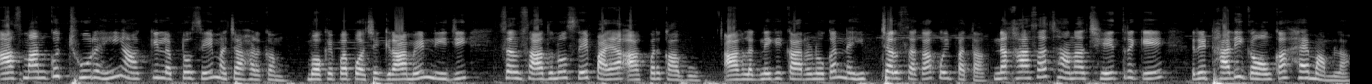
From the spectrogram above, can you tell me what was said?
आसमान को छू रही आग की लपटों से मचा हड़कम मौके पर पहुँचे ग्रामीण निजी संसाधनों से पाया आग पर काबू। आग लगने के कारणों का नहीं चल सका कोई पता। नखासा थाना क्षेत्र के रिठाली गाँव का है मामला।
